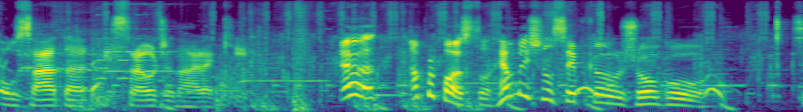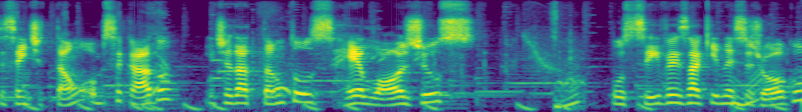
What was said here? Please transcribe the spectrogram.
ousada e extraordinária aqui. Eu, a propósito, realmente não sei porque o jogo se sente tão obcecado em te dar tantos relógios possíveis aqui nesse jogo.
